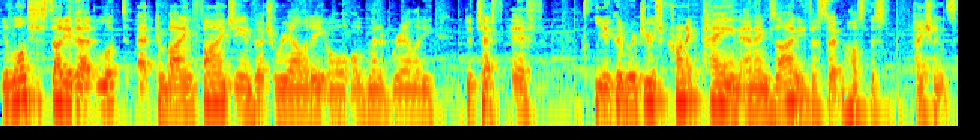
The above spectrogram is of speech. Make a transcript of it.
you launched a study that looked at combining 5G and virtual reality or augmented reality to test if you could reduce chronic pain and anxiety for certain hospice patients,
